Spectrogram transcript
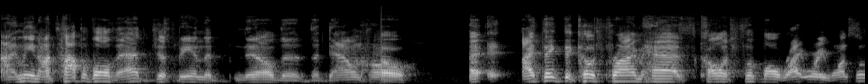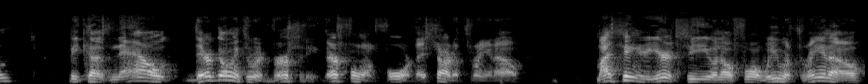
I mean, on top of all that, just being the you know the the down I, I think that Coach Prime has college football right where he wants them because now they're going through adversity. They're four and four. They started three and zero. My senior year at CU in 04, we were three and zero.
